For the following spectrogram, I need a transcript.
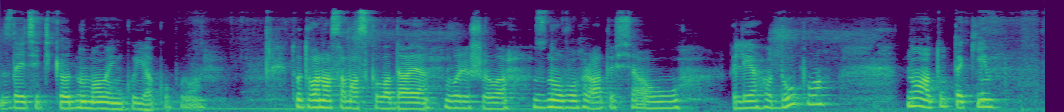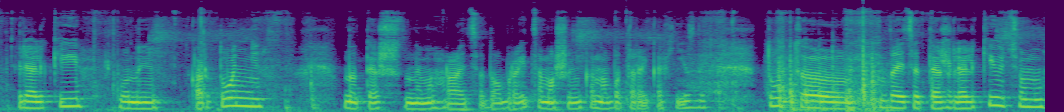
Здається, тільки одну маленьку я купила. Тут вона сама складає, вирішила знову гратися у Лего дупло. Ну, а тут такі ляльки, вони картонні. Вона теж з ними грається добре. І ця машинка на батарейках їздить. Тут, е, здається, теж ляльки у цьому.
